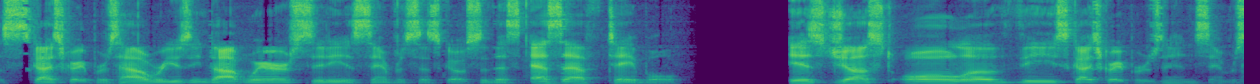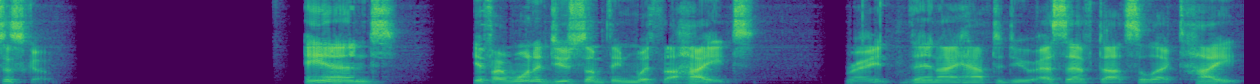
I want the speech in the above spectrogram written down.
skyscrapers. How we're using dot where city is San Francisco. So this SF table is just all of the skyscrapers in San Francisco. And if I want to do something with the height, right, then I have to do sf.select height.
